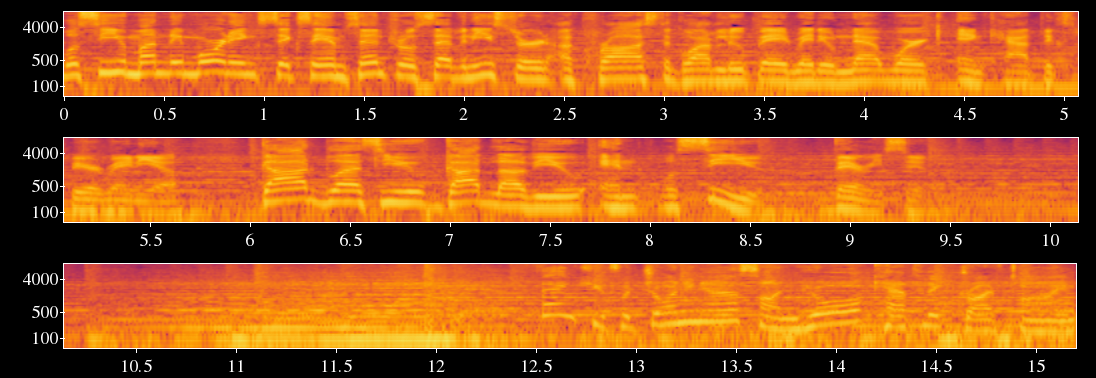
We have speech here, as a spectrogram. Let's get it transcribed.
we'll see you Monday morning, 6 a.m. Central, 7 Eastern, across the Guadalupe Radio Network and Catholic Spirit Radio. God bless you, God love you, and we'll see you very soon. Thank you for joining us on Your Catholic Drive Time,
